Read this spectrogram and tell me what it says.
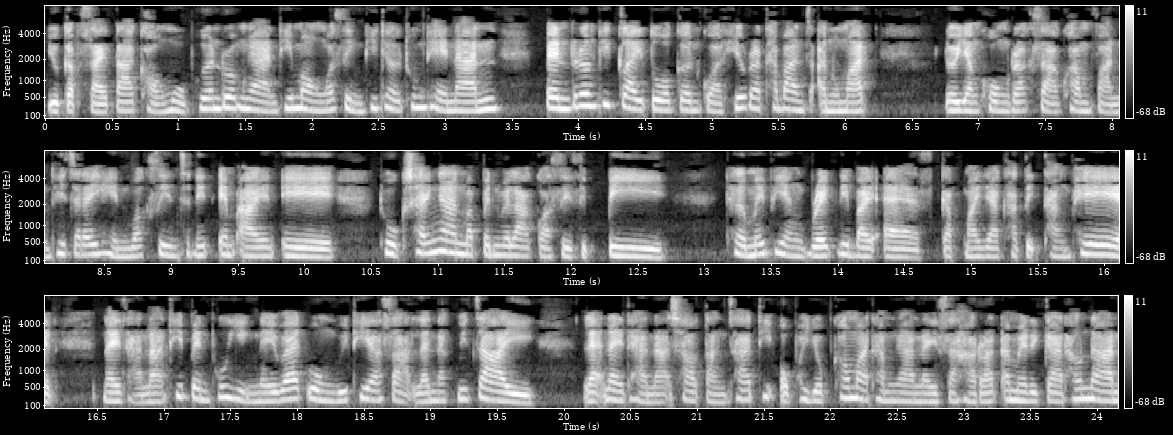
อยู่กับสายตาของหมู่เพื่อนร่วมงานที่มองว่าสิ่งที่เธอทุ่มเทนั้น เป็นเรื่องที่ไกลตัวเกินกว่าที่รัฐบาลจะอนุมัติ โดยยังคงรักษาความฝันที่จะได้เห็นวัคซีนชนิด mRNA ถูกใช้งานมาเป็นเวลากว่า 40 ปี เธอไม่เพียง break the bias กับมายาคติทางเพศ ในฐานะที่เป็นผู้หญิงในแวดวงวิทยาศาสตร์และนักวิจัย และในฐานะชาวต่างชาติที่อพยพเข้ามาทำงานในสหรัฐอเมริกาเท่านั้น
